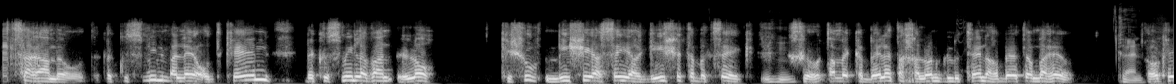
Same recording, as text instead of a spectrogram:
קצרה מאוד. בכוסמין מלא עוד כן, בכוסמין לבן לא. כי שוב, מי שיעשה ירגיש את הבצק, מהמם. שאתה מקבל את החלון גלוטן הרבה יותר מהר, כן. אוקיי?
